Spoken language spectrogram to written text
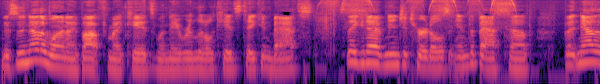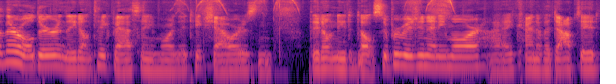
This is another one I bought for my kids when they were little kids taking baths, so they could have Ninja Turtles in the bathtub. But now that they're older and they don't take baths anymore, they take showers and they don't need adult supervision anymore, I kind of adopted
